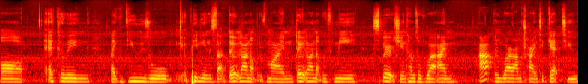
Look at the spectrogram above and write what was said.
are echoing like views or opinions that don't line up with mine, don't line up with me spiritually in terms of where I'm at and where I'm trying to get to,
